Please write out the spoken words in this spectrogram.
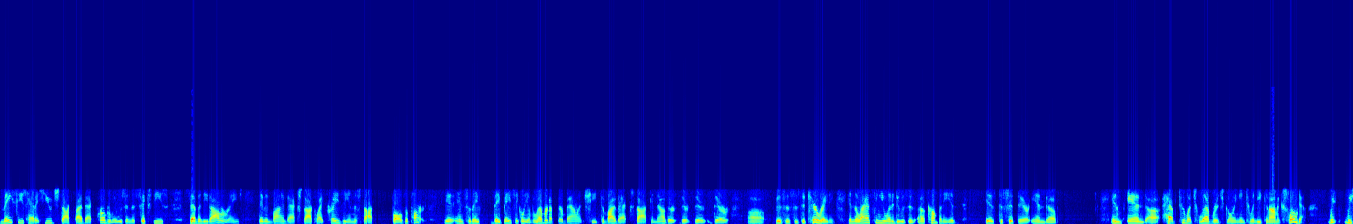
Macy's had a huge stock buyback program. It was in the sixties, seventy dollar range. They've been buying back stock like crazy, and the stock falls apart. And so they they basically have levered up their balance sheet to buy back stock, and now they're they're they're they're uh, business is deteriorating. And the last thing you want to do as a company is is to sit there and uh, and and uh, have too much leverage going into an economic slowdown. We we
